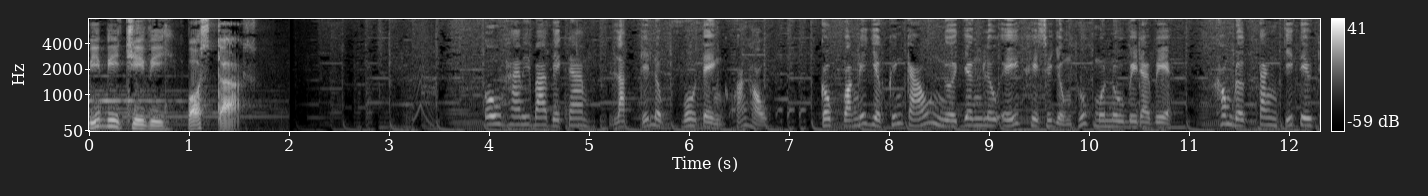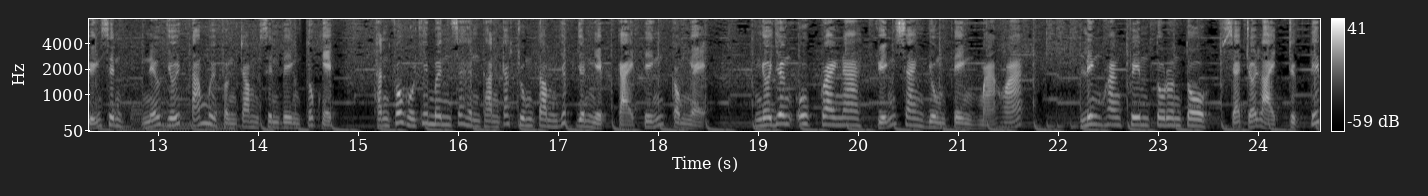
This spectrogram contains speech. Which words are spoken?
BBTV Postcard U23 Việt Nam lập kỷ lục vô tiền khoáng hậu. Cục Quản lý Dược khuyến cáo người dân lưu ý khi sử dụng thuốc Monupiravir không được tăng chỉ tiêu tuyển sinh nếu dưới 80% sinh viên tốt nghiệp. Thành phố Hồ Chí Minh sẽ hình thành các trung tâm giúp doanh nghiệp cải tiến công nghệ. Người dân Ukraine chuyển sang dùng tiền mã hóa. Liên hoan phim Toronto sẽ trở lại trực tiếp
